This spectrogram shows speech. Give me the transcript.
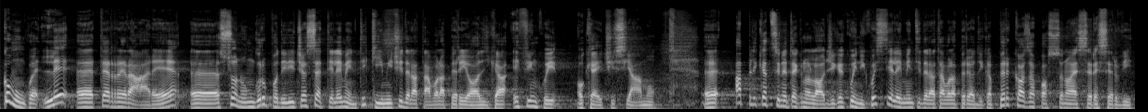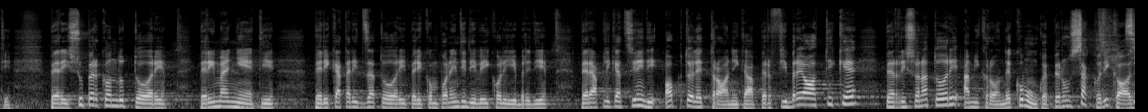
Comunque, le eh, terre rare eh, sono un gruppo di 17 elementi chimici della tavola periodica e fin qui, ok, ci siamo. Eh, applicazioni tecnologiche, quindi questi elementi della tavola periodica per cosa possono essere serviti? Per i superconduttori, per i magneti, per i catalizzatori, per i componenti di veicoli ibridi, per applicazioni di optoelettronica, per fibre ottiche, per risonatori a microonde, comunque per un sacco di cose.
